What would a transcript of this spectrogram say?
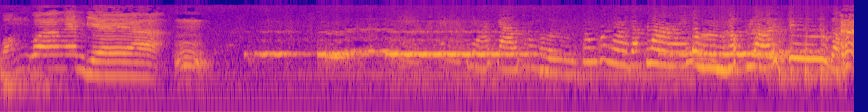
Bẩm quan em về ừ. Dạ chào thầy có ngày gặp lại? Ừ gặp lại chứ gặp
